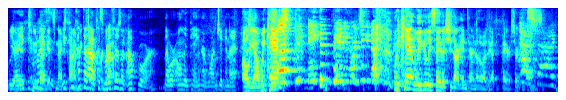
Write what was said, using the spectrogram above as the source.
You'll Yeah, you get can- two you nuggets next you time can cut that out because what if there's an uproar that we're only paying her one chicken nugget? Oh yeah, we Can't. can't. Nathan, pay me more chicken nuggets. we can't legally say that she's our intern, otherwise we have to pay her certain things. Hashtag.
